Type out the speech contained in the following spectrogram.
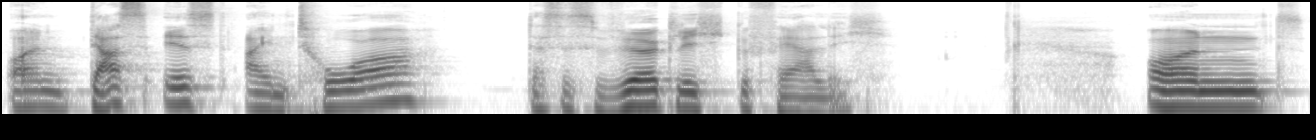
Und das ist ein Tor, das ist wirklich gefährlich. Und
